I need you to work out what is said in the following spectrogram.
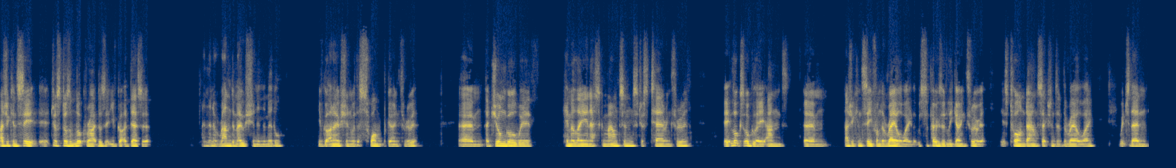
as you can see, it just doesn't look right, does it? You've got a desert and then a random ocean in the middle. You've got an ocean with a swamp going through it, um, a jungle with Himalayan-esque mountains just tearing through it. It looks ugly, and um, as you can see from the railway that was supposedly going through it, it's torn down sections of the railway, which then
